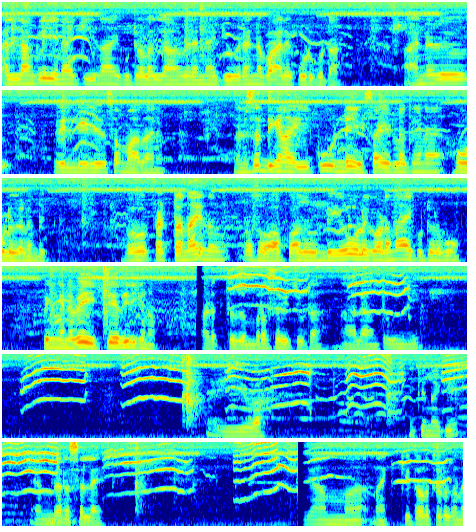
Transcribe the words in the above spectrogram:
എല്ലാം ക്ലീനാക്കി നായ്ക്കുട്ടികളെല്ലാം ഇവരെന്നാക്കി ഇവരെന്നെ പാലൊക്കെ കൊടുക്കൂട്ട. അതിനൊരു വലിയൊരു സമാധാനം. അങ്ങനെ ശ്രദ്ധിക്കണം ഈ കൂടിന്റെ സൈഡിലൊക്കെ ഇങ്ങനെ ഹോളുകളുണ്ട്. അപ്പോൾ പെട്ടെന്നായിരുന്നു പ്രസവം. അപ്പോൾ അതുകൊണ്ട് ഈ ഹോളിൽ കൂടെ നായ്ക്കുട്ടികൾ പോകും അപ്പോൾ ഇങ്ങനെ വെയിറ്റ് ചെയ്തിരിക്കണം. അടുത്തതും പ്രസവിച്ചു കേട്ടാ നാലാമത്തെ കുഞ്ഞി. അയ്യോ. നോക്കി നോക്കി. എന്താ രസല്ലേ? അമ്മ നക്കി തുടച്ചു കൊടുക്കണ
